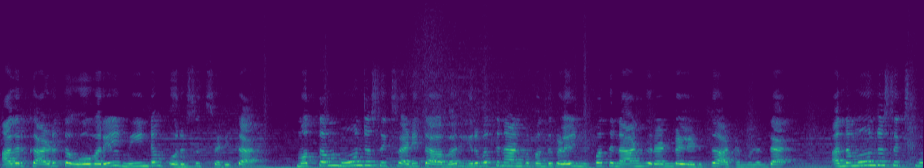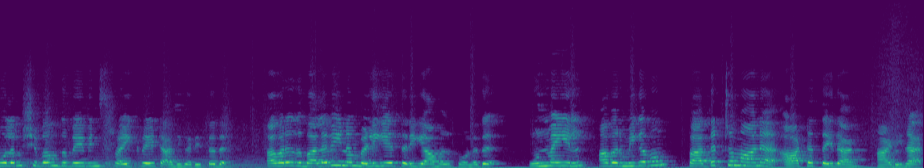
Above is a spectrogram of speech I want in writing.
அதற்கு அடுத்த ஓவரில் மீண்டும் ஒரு சிக்ஸ் அடித்தார். மொத்தம் மூன்று சிக்ஸ் அடித்த அவர் இருபத்தி நான்கு பந்துகளில் முப்பத்தி நான்கு ரன்கள் எடுத்து ஆட்டமிழந்தார். அந்த மூன்று சிக்ஸ் மூலம் சிவம் துபேவின் ஸ்ட்ரைக் ரேட் அதிகரித்தது. அவரது பலவீனம் வெளியே தெரியாமல் போனது. உண்மையில் அவர் மிகவும் பதற்றமான ஆட்டத்தை தான் ஆடினார்.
